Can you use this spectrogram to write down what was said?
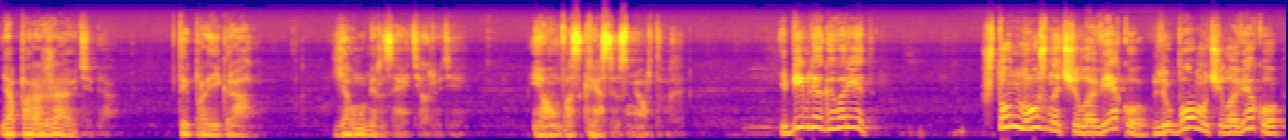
я поражаю тебя. Ты проиграл. Я умер за этих людей. И он воскрес из мертвых. И Библия говорит, что нужно человеку, любому человеку,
